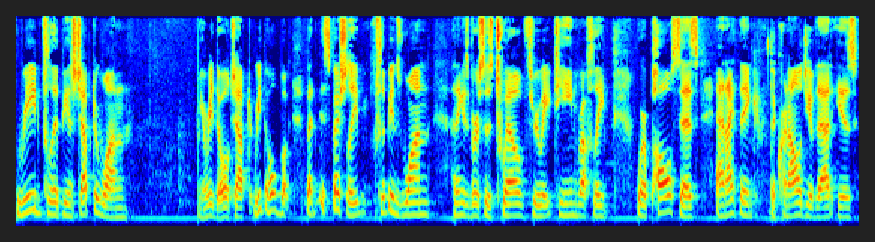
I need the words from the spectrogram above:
read Philippians chapter 1. You read the whole chapter, read the whole book, but especially Philippians 1, I think it's verses 12 through 18, roughly, where Paul says, and I think the chronology of that is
